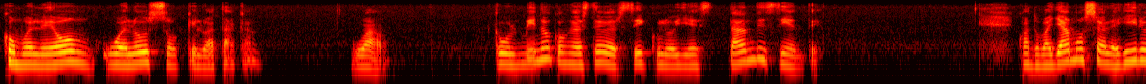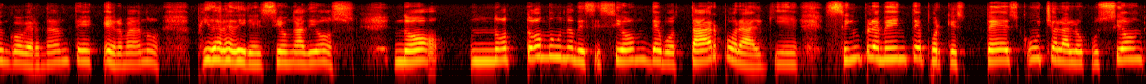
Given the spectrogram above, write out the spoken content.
como el león o el oso que lo atacan. Wow. Culmino con este versículo y es tan diciente. Cuando vayamos a elegir un gobernante, hermano, pídale dirección a Dios. No no tome una decisión de votar por alguien simplemente porque usted escucha la locución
